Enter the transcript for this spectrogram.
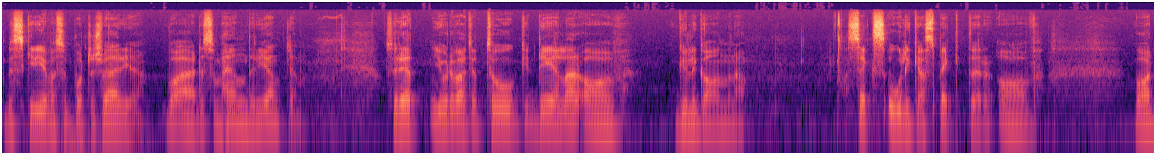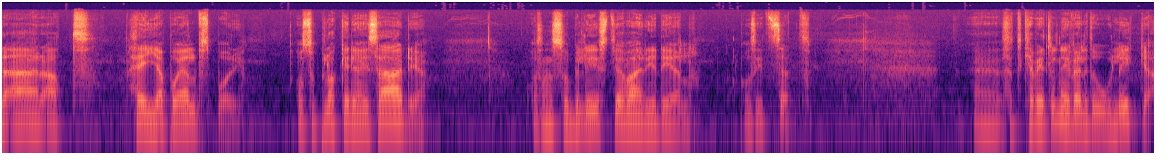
beskriva Supporter-Sverige. Vad är det som händer egentligen? Så det jag gjorde var att jag tog delar av Guliganerna. Sex olika aspekter av vad det är att heja på Elfsborg. Och så plockade jag isär det. Och sen så belyste jag varje del på sitt sätt. Eh, så att kapitlen är väldigt olika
